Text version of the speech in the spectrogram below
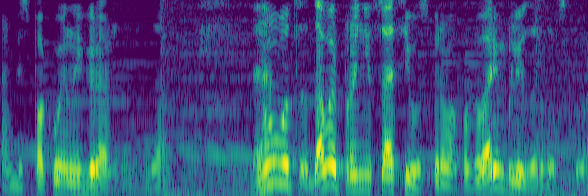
Обеспокоенные граждане, да. Да. Ну вот, давай про инициативу сперва поговорим, Близзардовскую.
